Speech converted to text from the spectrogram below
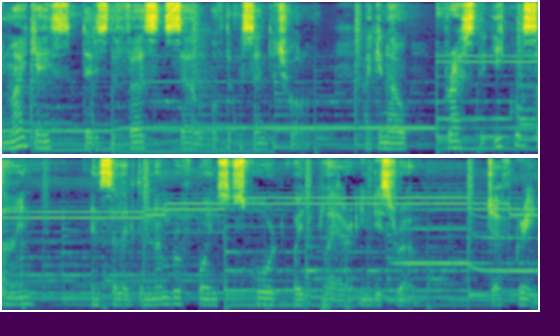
In my case, that is the first cell of the percentage column. I can now press the equal sign and select the number of points scored by the player in this row, Jeff Green.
